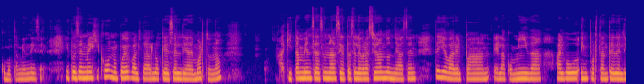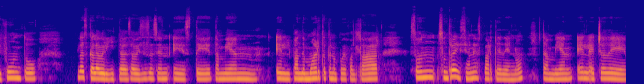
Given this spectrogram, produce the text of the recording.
como también dicen. Y pues en México no puede faltar lo que es el Día de Muertos, ¿no? Aquí también se hace una cierta celebración donde hacen de llevar el pan, eh, la comida, algo importante del difunto, las calaveritas, a veces hacen este también el pan de muerto que no puede faltar. Son, son tradiciones parte de, ¿no? También el hecho de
